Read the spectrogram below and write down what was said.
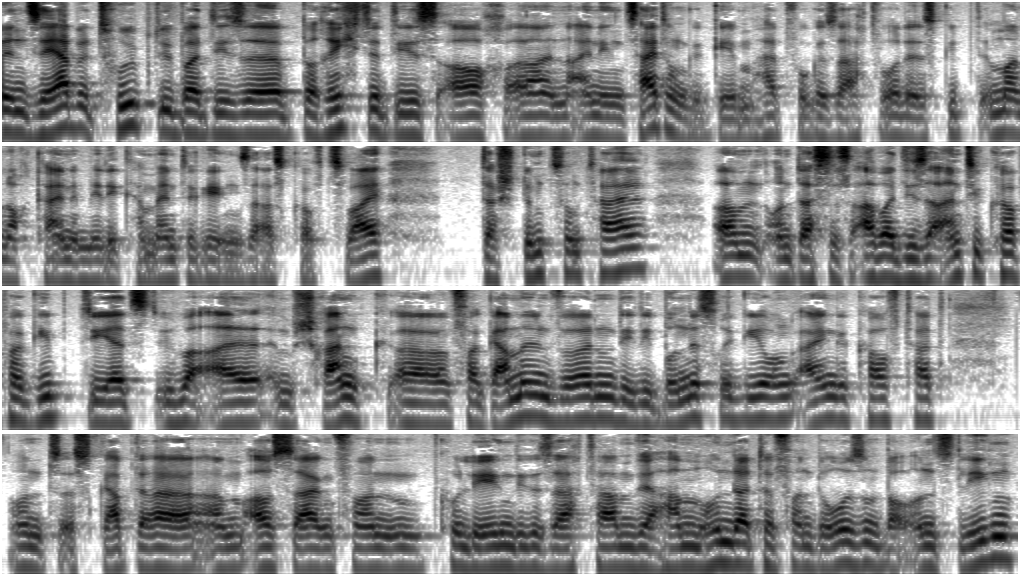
bin sehr betrübt über diese Berichte, die es auch äh, in einigen Zeitungen gegeben hat, wo gesagt wurde, es gibt immer noch keine Medikamente gegen SARS-CoV-2. Das stimmt zum Teil. Ähm, und dass es aber diese Antikörper gibt, die jetzt überall im Schrank äh, vergammeln würden, die die Bundesregierung eingekauft hat. Und es gab da ähm, Aussagen von Kollegen, die gesagt haben, wir haben hunderte von Dosen bei uns liegen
